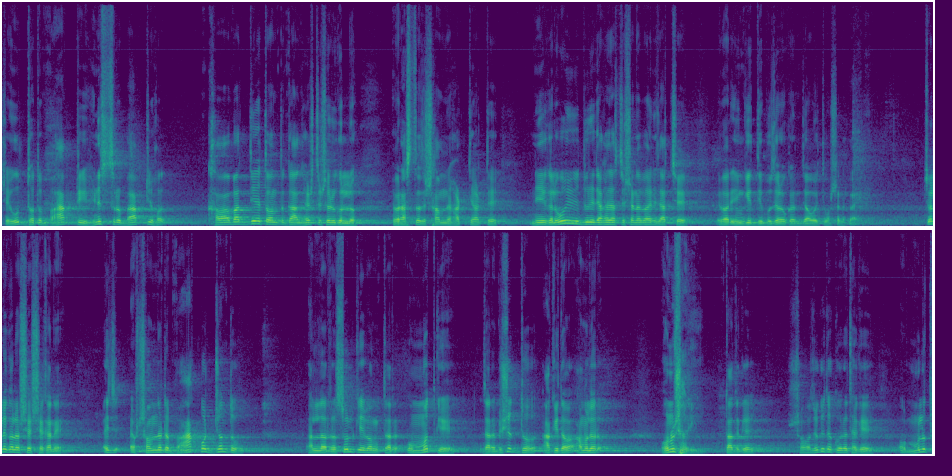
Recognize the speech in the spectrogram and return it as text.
সেই উদ্ধত বাঘটি, হিংস্র বাঘটি খাওয়া বাদ দিয়ে তখন গা ঘেঁষতে শুরু করল। এবার আস্তে আস্তে সামনে হাঁটতে হাঁটতে নিয়ে গেল, ওই দূরে দেখা যাচ্ছে, সেনাবাহিনী যাচ্ছে। এবার ইঙ্গিত দিয়ে বুঝে ওখানে যাও, ওই তোমার সেনা গায়ে চলে গেল সে সেখানে। এই যে সন্ধ্যাটা বাঘ পর্যন্ত আল্লাহর রসুলকে এবং তার উম্মতকে যারা বিশুদ্ধ আকিদা আমলের অনুসারী, তাদেরকে সহযোগিতা করে থাকে। মূলত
